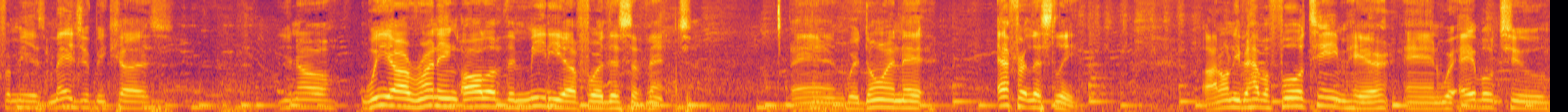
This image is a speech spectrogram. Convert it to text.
for me is major because, you know, we are running all of the media for this event, and we're doing it effortlessly. I don't even have a full team here, and we're able to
